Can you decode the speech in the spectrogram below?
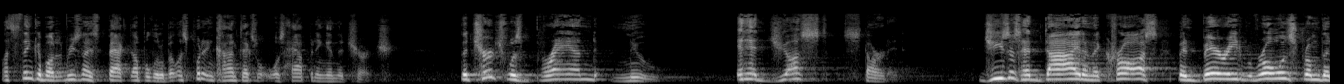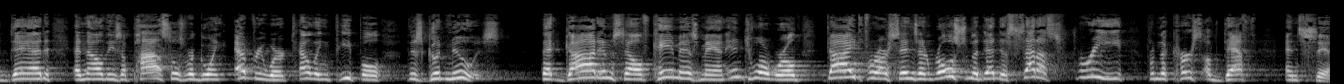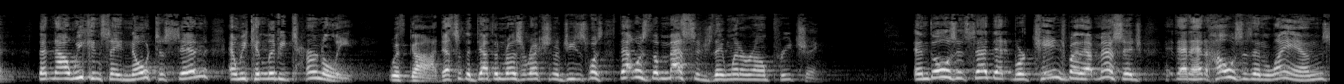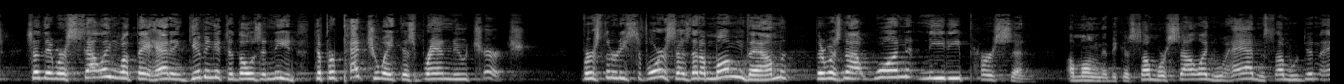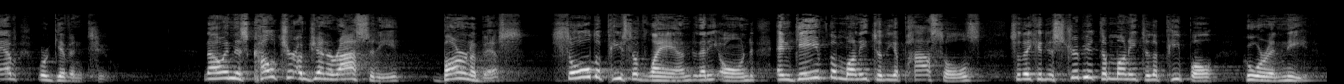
Let's think about it. The reason I backed up a little bit, let's put it in context what was happening in the church. The church was brand new. It had just started. Jesus had died on the cross, been buried, rose from the dead, and now these apostles were going everywhere telling people this good news that God himself came as man into our world, died for our sins, and rose from the dead to set us free from the curse of death and sin. That now we can say no to sin and we can live eternally with God. That's what the death and resurrection of Jesus was. That was the message they went around preaching. And those that said that were changed by that message, that had houses and lands, said they were selling what they had and giving it to those in need to perpetuate this brand new church. Verse 34 says that among them, there was not one needy person among them because some were selling who had and some who didn't have were given to. Now, in this culture of generosity, Barnabas sold a piece of land that he owned and gave the money to the apostles so they could distribute the money to the people who were in need.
